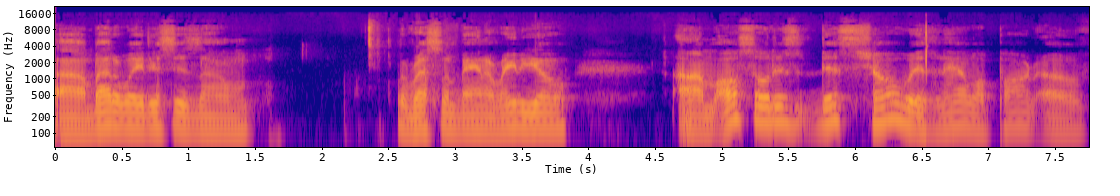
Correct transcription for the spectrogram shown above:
Uh, by the way, this is um the Wrestling Banner Radio. Um, also, this this show is now a part of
